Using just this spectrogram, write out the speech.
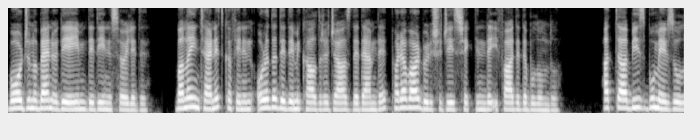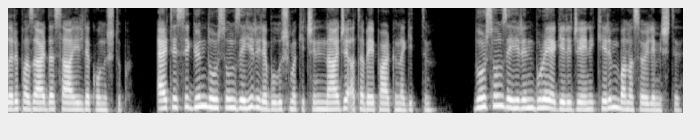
borcunu ben ödeyeyim dediğini söyledi. Bana internet kafenin orada dedemi kaldıracağız dedemde para var bölüşeceğiz şeklinde ifadede bulundu. Hatta biz bu mevzuları pazarda sahilde konuştuk. Ertesi gün Dursun Zehir ile buluşmak için Naci Atabey Parkı'na gittim. Dursun Zehir'in buraya geleceğini Kerim bana söylemişti.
